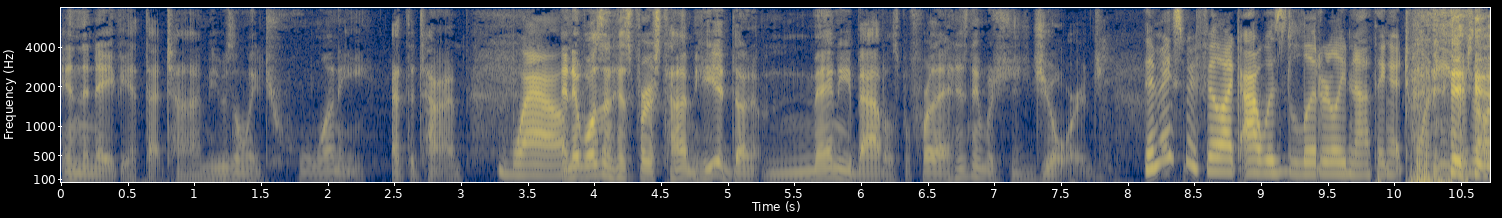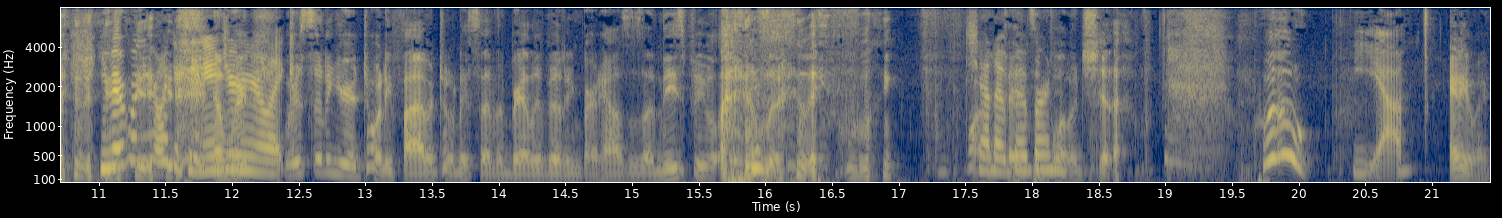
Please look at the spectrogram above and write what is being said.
in the Navy at that time. He was only twenty at the time. Wow. And it wasn't his first time. He had done many battles before that. His name was George. that makes me feel like I was literally nothing at 20 years old. You remember when you're like a teenager we're, and you're like, we're sitting here at 25 and 27, barely building birdhouses, and these people are literally like, Shut up, flying Bo things and blowing shit up. Woo! yeah. Anyway,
